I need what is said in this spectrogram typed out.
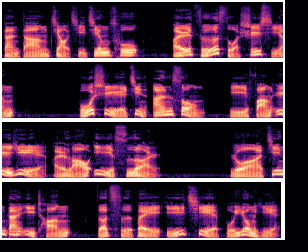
但当教其精粗，而则所施行，不是尽安宋，以防日月而劳一丝耳。若金丹一成，则此辈一切不用也。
